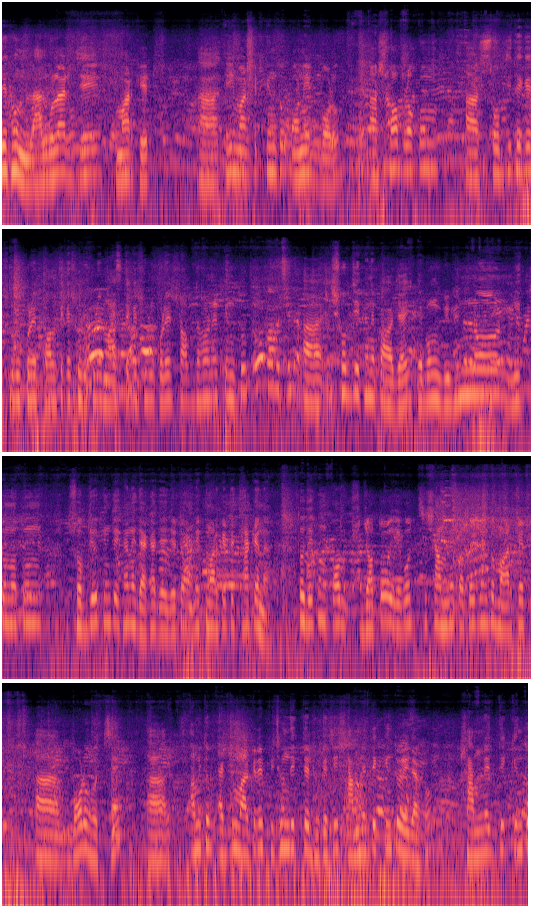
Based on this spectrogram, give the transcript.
দেখুন, লালগোলার যে মার্কেট এই মার্কেট কিন্তু অনেক বড়। আর সব রকম সবজি থেকে শুরু করে ফল থেকে শুরু করে মাছ থেকে শুরু করে সব ধরনের কিন্তু সবজি এখানে পাওয়া যায় এবং বিভিন্ন নিত্য নতুন সবজিও কিন্তু এখানে দেখা যায় যেটা অনেক মার্কেটে থাকে না। তো দেখুন যত এগোচ্ছে সামনে, ততই কিন্তু মার্কেট বড় হচ্ছে। আমি তো একদম মার্কেটের পিছন দিক থেকে ঢুকেছি, সামনের দিক কিন্তু এই দেখো, সামনের দিক কিন্তু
